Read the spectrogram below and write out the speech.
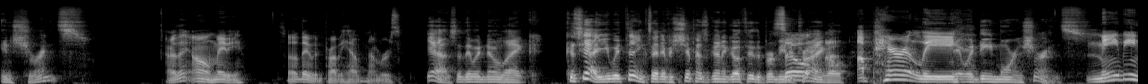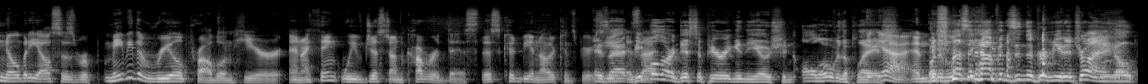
insurance? are they? Oh, maybe. So they would probably have numbers. Yeah, so they would know like because yeah, you would think that if a ship is going to go through the Bermuda so Triangle, uh, apparently, it would need more insurance. maybe nobody else is. Rep- maybe the real problem here, and I think we've just uncovered this. This could be another conspiracy. Is that people are disappearing in the ocean all over the place? Yeah, and but unless it happens in the Bermuda Triangle,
